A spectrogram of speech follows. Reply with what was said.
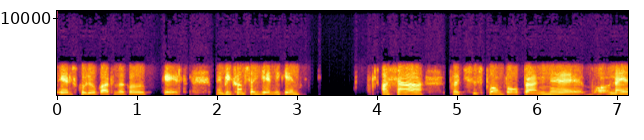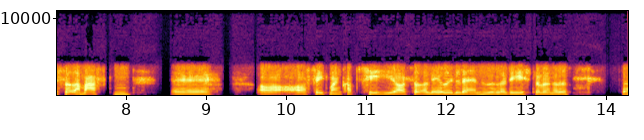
ellers kunne det jo godt være gået galt. Men vi kom så hjem igen, og så på et tidspunkt, hvor børnene, hvor, når jeg sad om aftenen, øh, og, og fik mig en kop te, og sad og lavede et eller andet, eller læste eller noget, så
